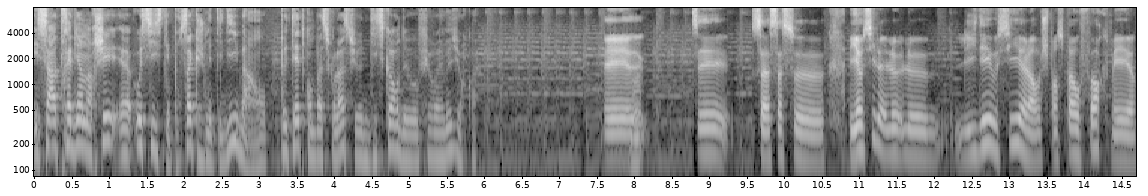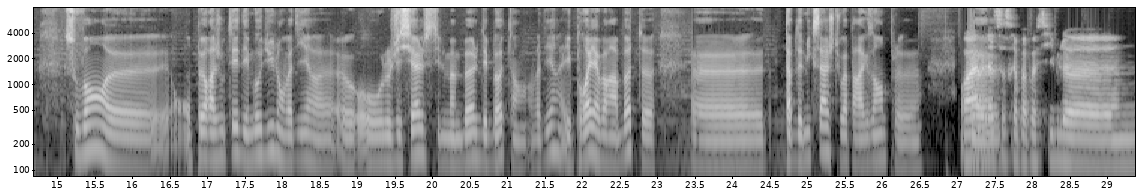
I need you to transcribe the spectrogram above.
et ça a très bien marché euh, aussi. C'était pour ça que je m'étais dit, bah on- peut-être qu'on passera sur Discord au fur et à mesure, quoi. Et c'est ça, ça se. Il y a aussi le- le- le- l'idée aussi. Alors, je pense pas au fork, mais euh, souvent euh, on peut rajouter des modules, on va dire, euh, au au logiciel, style Mumble, des bots, hein, on va dire. Et il pourrait y avoir un bot euh, euh, table de mixage, tu vois, par exemple. euh, Ouais, Euh, mais là, ça serait pas possible. euh,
